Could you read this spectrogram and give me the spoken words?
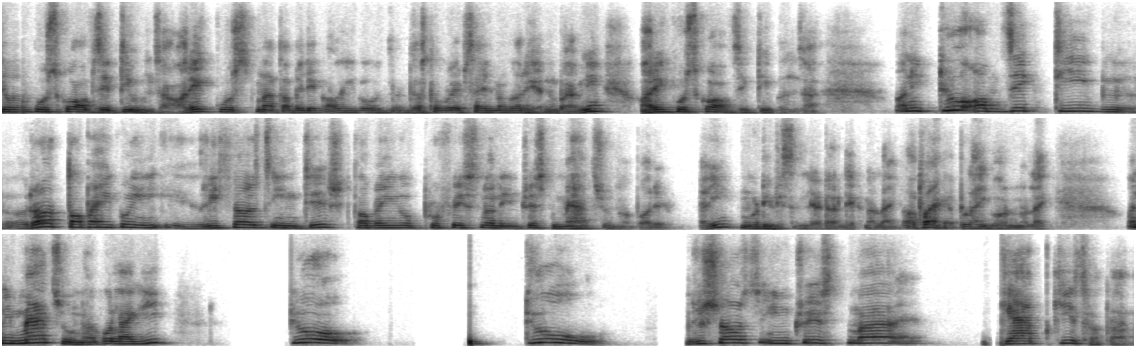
त्यो कोर्सको अब्जेक्टिभ हुन्छ। हरेक कोर्समा तपाईँले अघिको जस्तो वेबसाइटमा गएर हेर्नुभयो भने हरेक कोर्सको अब्जेक्टिभ हुन्छ। अनि त्यो अब्जेक्टिभ र तपाईँको रिसर्च इन्ट्रेस्ट तपाईँको प्रोफेसनल इन्ट्रेस्ट म्याच हुनु पऱ्यो है? मोटिभेसन लेटर लेख्नलाई अथवा एप्लाई गर्नलाई। अनि म्याच हुनको लागि त्यो त्यो रिसर्च इन्ट्रेस्टमा ग्याप के छ त?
